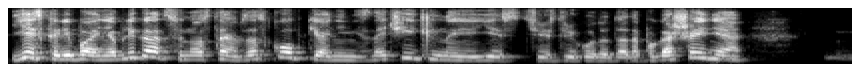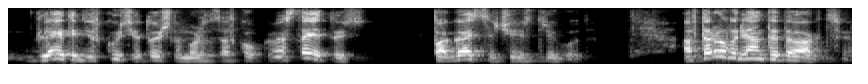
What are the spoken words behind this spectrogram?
Есть колебания облигаций, но оставим за скобки, они незначительные, есть через три года дата погашения. Для этой дискуссии точно можно за скобками оставить, то есть погасится через три года. А второй вариант – это акции.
